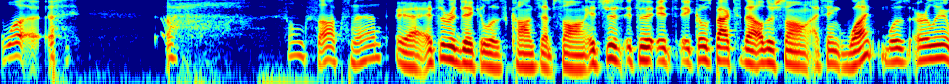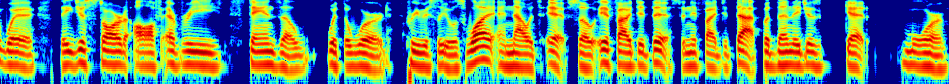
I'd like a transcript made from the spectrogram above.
what? song sucks, man. Yeah, it's a ridiculous concept song. It's just it's a it's it goes back to that other song. I think what was earlier where they just start off every stanza with the word. Previously it was what, and now it's if. So if I did this and if I did that, but then they just get more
